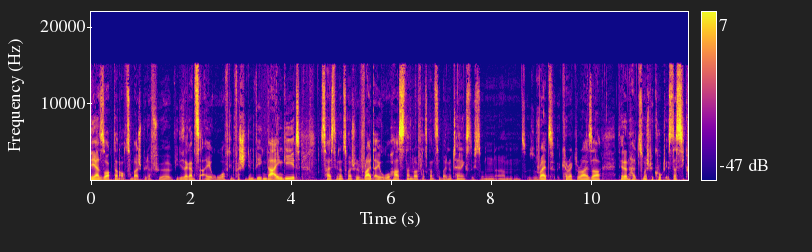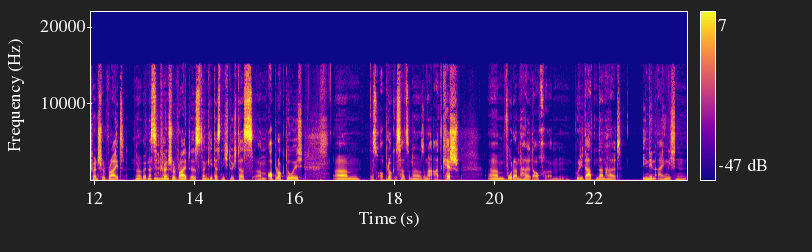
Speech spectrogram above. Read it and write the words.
der sorgt dann auch zum Beispiel dafür, wie dieser ganze I.O. auf den verschiedenen Wegen da eingeht. Das heißt, wenn du zum Beispiel Write.io hast, dann läuft das Ganze bei Nutanix durch so einen ähm, so, so Write Characterizer, der dann halt zum Beispiel guckt, ist das Sequential Write? Ne, wenn das mhm. Sequential Write ist, dann geht das nicht durch das ähm, Oblog durch. Ähm, das Oblog ist halt so eine, so eine Art Cache, ähm, wo dann halt auch, ähm, wo die Daten dann halt in den eigentlichen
